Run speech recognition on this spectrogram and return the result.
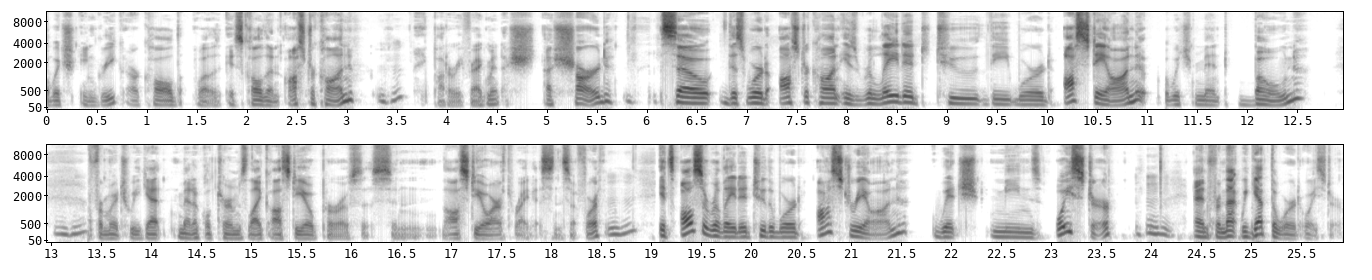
which in Greek are called, well, it's called an ostrakon, Mhm. a pottery fragment, a, sh a shard. so this word ostrakon is related to the word osteon, which meant bone, Mhm. from which we get medical terms like osteoporosis and osteoarthritis and so forth. Mhm. It's also related to the word ostreon, which means oyster, Mhm. and from that we get the word oyster.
